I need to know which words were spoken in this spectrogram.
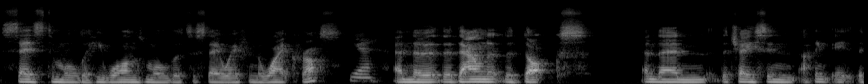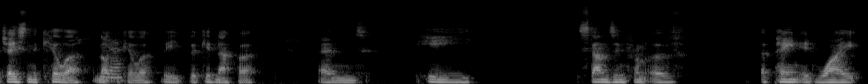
says to Mulder, he warns Mulder to stay away from the White Cross, Yeah, and they're, they're down at the docks, and then they're chasing. I think it, they're chasing the killer, not Yeah. the killer, the the kidnapper, and he stands in front of a painted white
